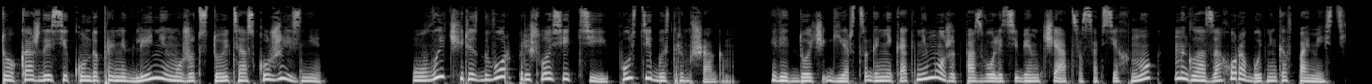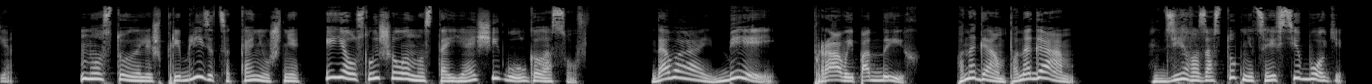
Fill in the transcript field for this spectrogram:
то каждая секунда промедления может стоить Аску жизни. Увы, через двор пришлось идти, пусть и быстрым шагом. Ведь дочь герцога никак не может позволить себе мчаться со всех ног на глазах у работников поместья. Но стоило лишь приблизиться к конюшне, и я услышала настоящий гул голосов. «Давай, бей! Правый поддых! По ногам, по ногам!» «Дева-заступница и все боги!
